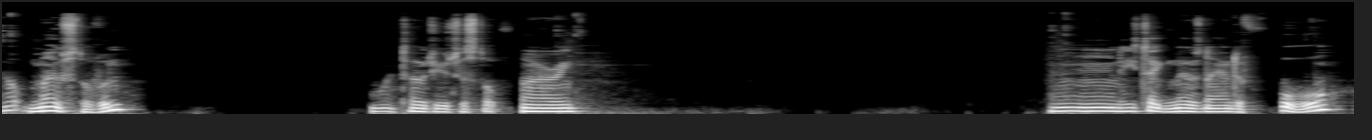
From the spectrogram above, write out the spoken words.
Not most of them. I told you to stop firing. And he's taking those down to four.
